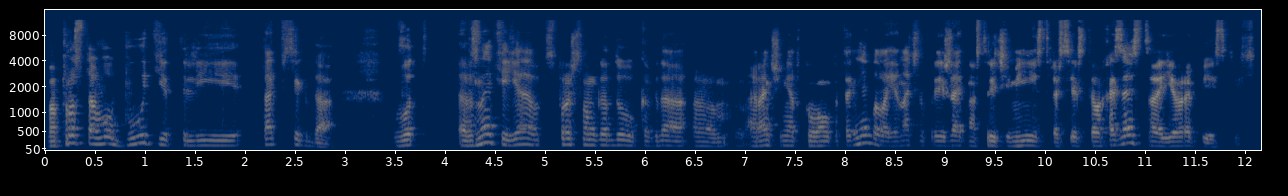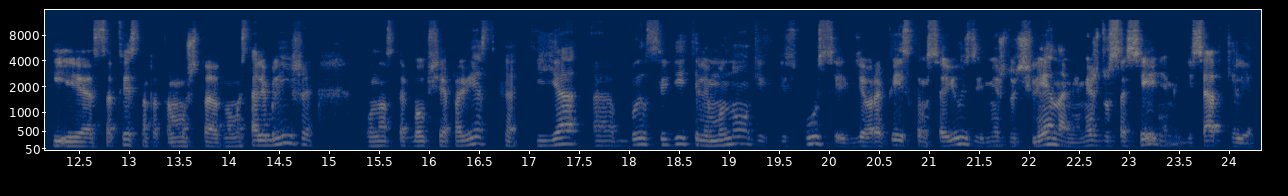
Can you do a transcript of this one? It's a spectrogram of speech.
Вопрос того, будет ли так всегда. Вот э, знаете, я вот в прошлом году, когда эм, раньше у меня такого опыта не было, я начал приезжать на встречи министров сельского хозяйства европейских. И, соответственно, потому что ну, мы стали ближе, у нас как бы общая повестка, и я э, был свидетелем многих дискуссий в Европейском Союзе между членами, между соседями десятки лет.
